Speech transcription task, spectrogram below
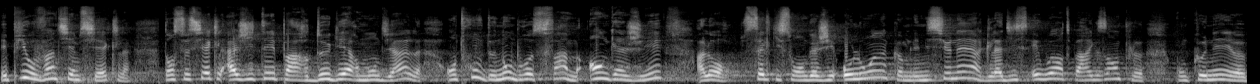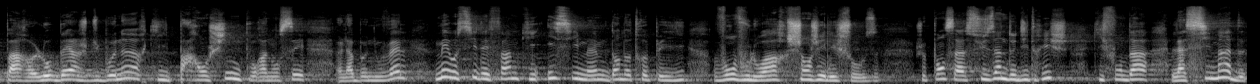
Et puis au XXe siècle, dans ce siècle agité par deux guerres mondiales, on trouve de nombreuses femmes engagées. Alors celles qui sont engagées au loin, comme les missionnaires, Gladys Hayward par exemple, qu'on connaît euh, par l'auberge du bonheur, qui part en Chine pour annoncer euh, la bonne nouvelle, mais aussi des femmes qui, ici même, dans notre pays, vont vouloir changer les choses. Je pense à Suzanne de Dietrich, qui fonda la CIMAD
